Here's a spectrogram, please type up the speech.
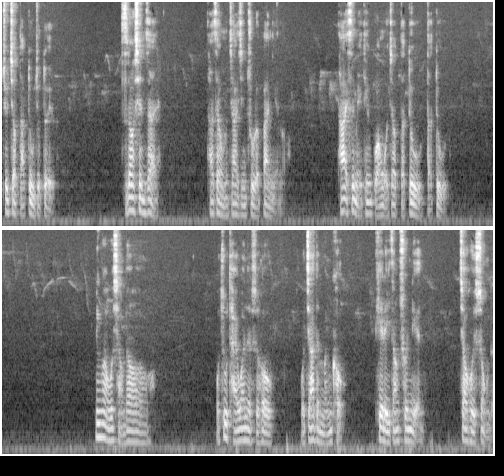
就叫达杜就对了。直到现在，他在我们家已经住了半年了，他还是每天管我叫达杜达杜。另外，我想到我住台湾的时候，我家的门口贴了一张春联。教会送的，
